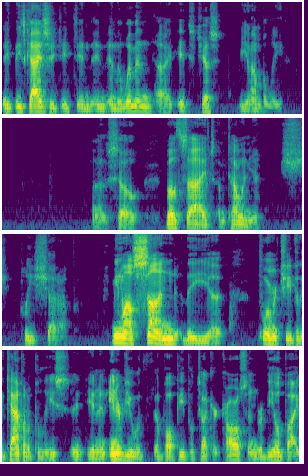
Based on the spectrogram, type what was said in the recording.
These guys are, and, and, the women, uh, it's just beyond belief. Uh, so both sides, I'm telling you, shh, please shut up. Meanwhile, Sund, the uh, former chief of the Capitol Police, in an interview with, of all people, Tucker Carlson, revealed by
